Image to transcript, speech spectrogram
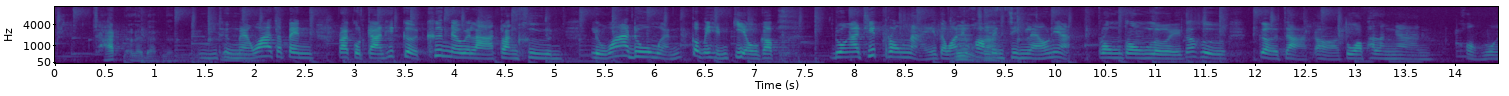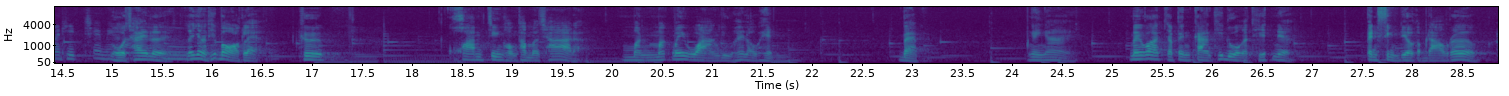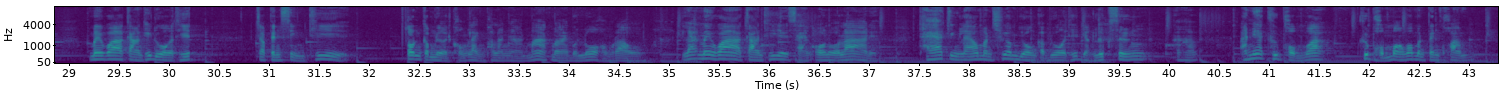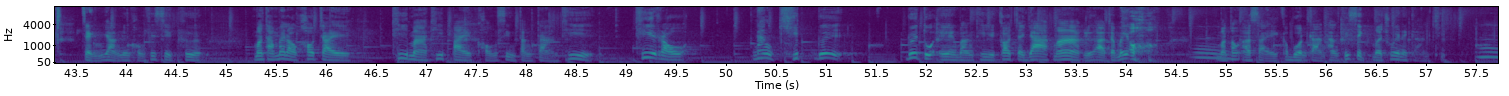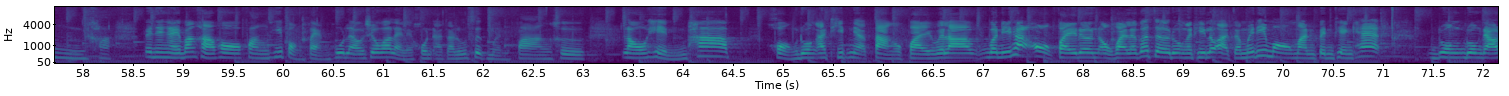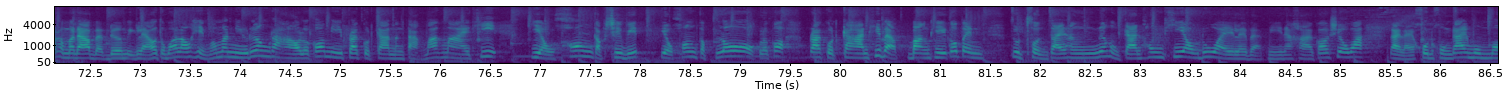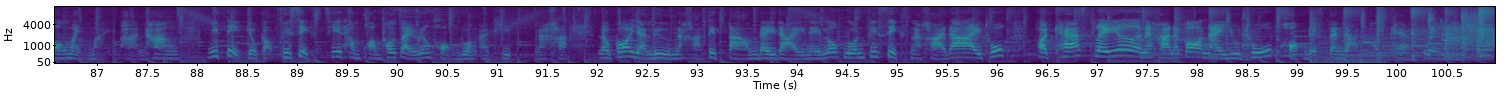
ชัดอะไรแบบนั้นอืมถึงแม้ว่าจะเป็นปรากฏการณ์ที่เกิดขึ้นในเวลากลางคืน หรือว่าดูเหมือนก็ไม่เห็นเกี่ยวกับดวงอาทิตย์ตรงไหน แต่ว่าในอืมความใช่เป็นจริงแล้วเนี่ยตรงๆเลยก็คือเกิดจากเอ่อตัวพลังงานของดวงอาทิตย์ใช่ไหมคะโอ้ใช่เลยอืมแล้วอย่างที่บอกแหละ คือ ความจริงของธรรมชาติอะมันมักไม่วางอยู่ให้เราเห็นแบบง่าย ๆ ไม่ว่าจะเป็นการที่ดวงอาทิตย์เนี่ยเป็นสิ่งเดียวกับดาวฤกษ์ ไม่ว่าการที่ดวงอาทิตย์จะเป็นสิ่งที่ต้นกำเนิดของแหล่งพลังงานมากมายบนโลกของเรา และไม่ว่าการที่แสงออโรราเนี่ยแท้จริงแล้วมันเชื่อมโยงกับดวงอาทิตย์อย่างลึกซึ้งนะครับอันเนี้ยคือผมว่าคือผมมองว่ามันเป็นความเจ๋งอย่างหนึ่งของฟิสิกส์คือ มันทำให้เราเข้าใจที่มาที่ไปของสิ่งต่างๆ ที่ที่เรานั่งคิดด้วยด้วยตัวเองบางทีก็จะยากมากหรืออาจจะไม่ออก มันต้องอาศัยกระบวนการทางฟิสิกส์มาช่วยในการคิด อืมค่ะ เป็นยังไงบ้างคะพอฟังที่ป่องแปงพูดแล้วเชื่อว่าหลาย ๆ คนอาจจะรู้สึกเหมือนฟังคือ เราเห็นภาพของดวงอาทิตย์เนี่ยต่างออกไป เวลาวันนี้ถ้าออกไปเดินออกไปแล้วก็เจอดวงอาทิตย์เราอาจจะไม่ได้มองมันเป็นเพียงแค่ ดวงดวงดาวธรรมดาแบบเดิมอีกแล้ว แต่ว่าเราเห็นว่ามันมีเรื่องราว แล้วก็มีปรากฏการณ์ต่างๆ มากมาย ที่เกี่ยวข้องกับชีวิต เกี่ยวข้องกับโลก แล้วก็ปรากฏการณ์ที่แบบบางทีก็เป็นจุดสนใจทางเรื่องของการท่องเที่ยวด้วยอะไรแบบนี้นะคะ ก็เชื่อว่าหลาย ๆ คนคงได้มุมมองใหม่ ๆ ผ่านทางมิติเกี่ยวกับฟิสิกส์ที่ทำความเข้าใจเรื่องของดวงอาทิตย์นะคะ แล้วก็อย่าลืมนะคะ ติดตามใด ๆ ในโลกล้วนฟิสิกส์นะคะได้ทุก podcast player นะคะแล้วก็ใน YouTube ของ The Standard Podcast ด้วยนะคะ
